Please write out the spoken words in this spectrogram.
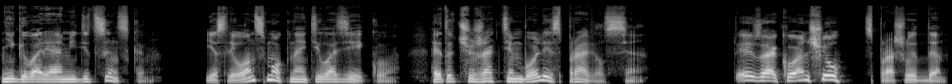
не говоря о медицинском. Если он смог найти лазейку, этот чужак тем более справился. «Ты закончил?» — спрашивает Дэн.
